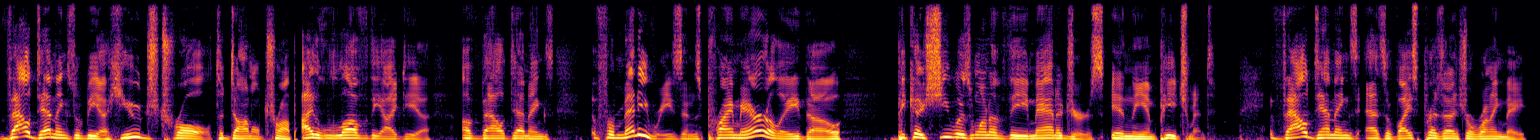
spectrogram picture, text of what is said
Val Demings would be a huge troll to Donald Trump. I love the idea of Val Demings for many reasons. Primarily, though, because she was one of the managers in the impeachment. Val Demings as a vice presidential running mate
